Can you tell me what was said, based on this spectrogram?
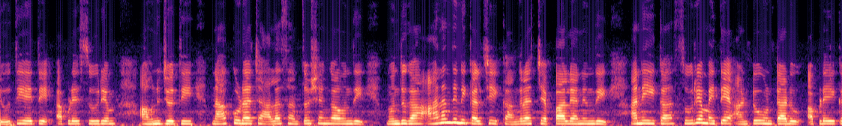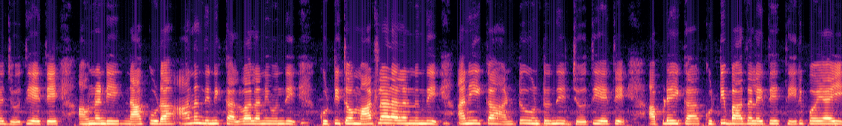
జ్యోతి అయితే. అప్పుడే సూర్యం అవును జ్యోతి నాకు కూడా చాలా సంతోషంగా ఉంది. ముందుగా ఆనందిని కలిసి కంగ్రాస్ చెప్పాలి అని ఉంది అని ఇక సూర్యం అయితే అంటూ ఉంటాడు. అప్పుడే ఇక జ్యోతి అయితే అవునండి నాకు కూడా ఆనందిని కలవాలని ఉంది. కుట్టితో మాట్లాడాలని ఉంది అని ఇక అంటూ ఉంటుంది జ్యోతి అయితే. అప్పుడే ఇక కుట్టి బాధలైతే తీరిపోయాయి.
